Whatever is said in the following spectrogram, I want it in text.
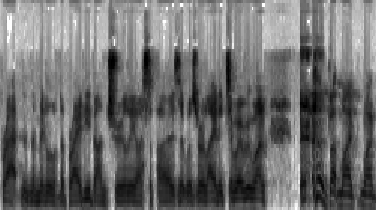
brat in the middle of the Brady Bunch, really. I suppose it was related to everyone. but my my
